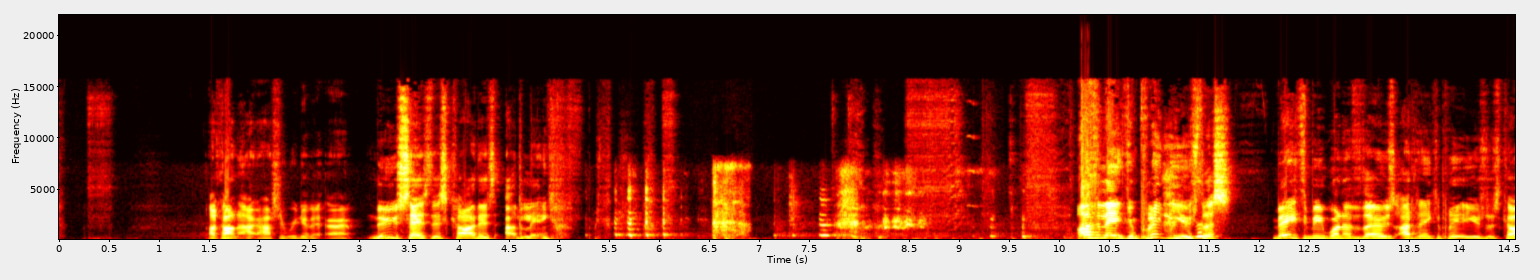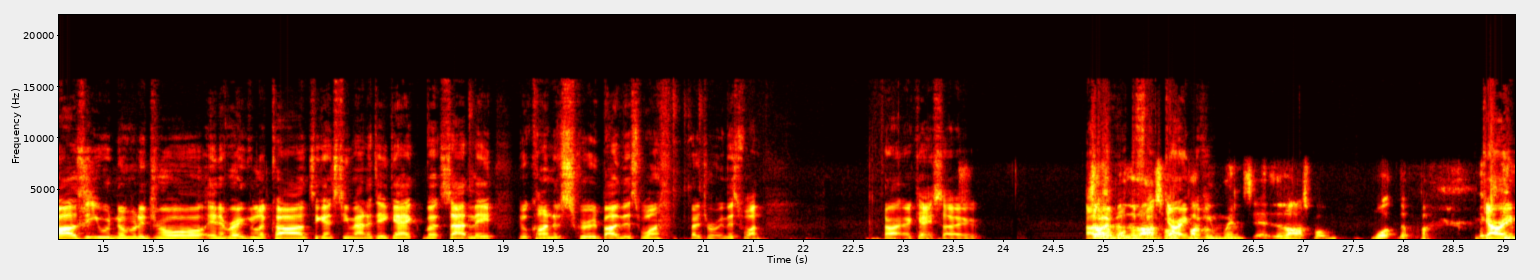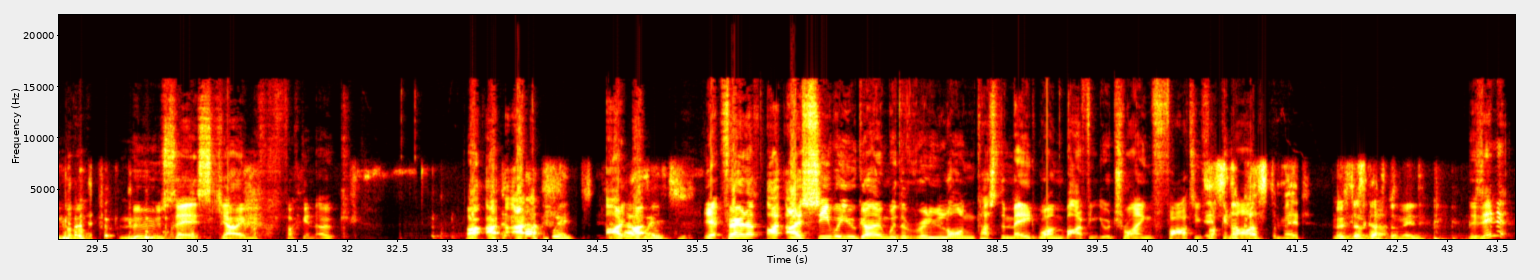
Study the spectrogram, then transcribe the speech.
I can't actually read of it. Alright. Moo says this card is utterly. utterly and completely useless. Made to be one of those utterly completely useless cards that you would normally draw in a regular Cards Against Humanity deck, but sadly, you're kind of screwed by this one by drawing this one. Alright, okay, so. I Sorry, but what the last fuck one Gary fucking Mother- wins it. The last one. What the fuck? Gary Mother- Moo says Gary fucking Oak. I, I, I, That wins. I- that I- wins. yeah, fair enough. I, I see where you're going with a really long custom made one, but I think you're trying far too fucking It's fucking not hard. custom made. No, it's not It's not. custom made. Is in it?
